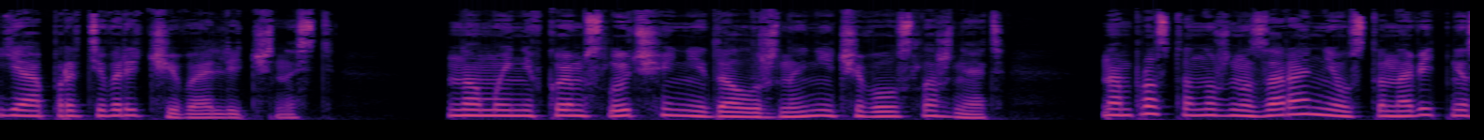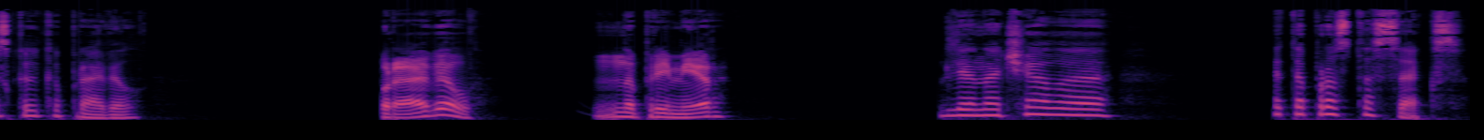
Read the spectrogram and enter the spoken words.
Я противоречивая личность. Но мы ни в коем случае не должны ничего усложнять. Нам просто нужно заранее установить несколько правил. Правил? Например? Для начала, это просто секс.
